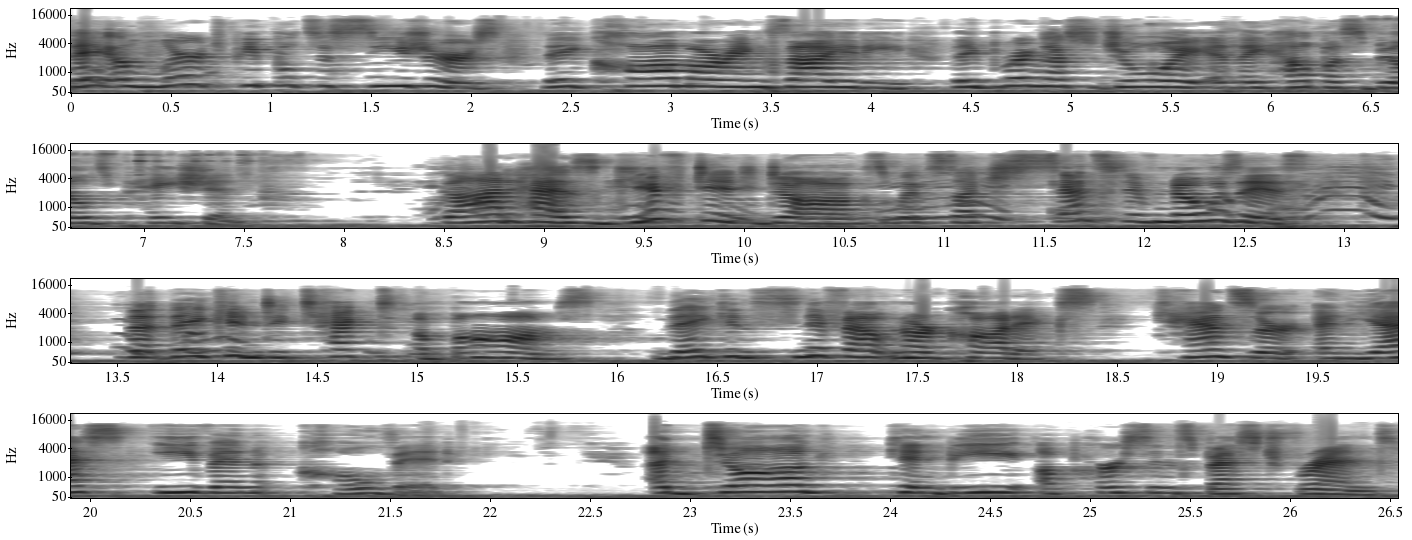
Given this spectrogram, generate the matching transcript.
They alert people to seizures. They calm our anxiety. They bring us joy and they help us build patience. God has gifted dogs with such sensitive noses that they can detect bombs, they can sniff out narcotics, cancer, and yes, even COVID. A dog can be a person's best friend,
